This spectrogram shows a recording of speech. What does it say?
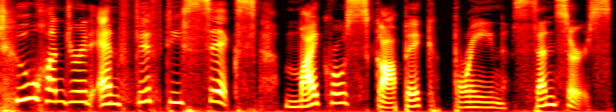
256 microscopic brain sensors.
